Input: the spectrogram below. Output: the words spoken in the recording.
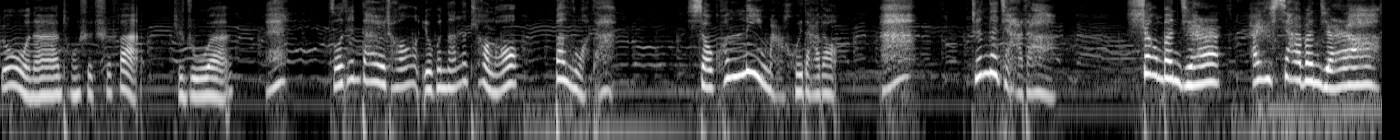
中午呢，同事吃饭，蜘蛛问：“哎，昨天大悦城有个男的跳楼，半裸的。”小坤立马回答道：“啊，真的假的？上半截儿还是下半截儿啊？”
